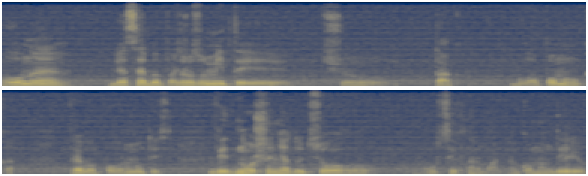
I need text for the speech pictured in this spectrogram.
Головне для себе зрозуміти, що так, була помилка, треба повернутися. Відношення до цього у всіх нормальне, у командирів,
